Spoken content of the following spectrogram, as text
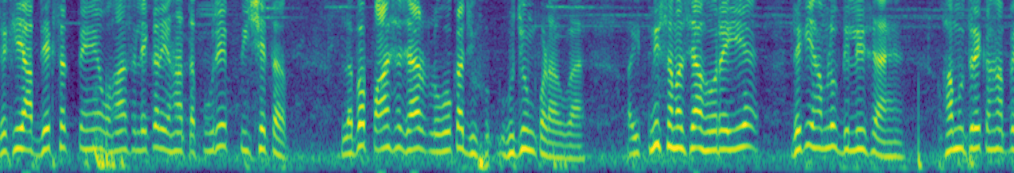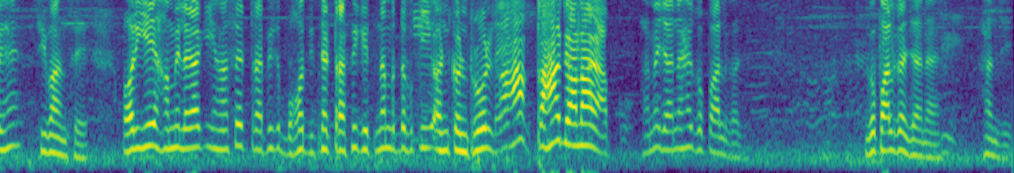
देखिए आप देख सकते हैं वहाँ से लेकर यहाँ तक पूरे पीछे तरफ़ लगभग पाँच हज़ार लोगों का हुजूम पड़ा हुआ है। इतनी समस्या हो रही है। देखिए हम लोग दिल्ली से आए हैं। हम उतरे कहाँ पे हैं? सिवान से। और ये हमें लगा कि यहाँ से ट्रैफ़िक बहुत इतना ट्रैफ़िक इतना मतलब कि अनकंट्रोल्ड है। कहाँ कहाँ जाना है आपको? हमें जाना है गोपालगंज। गोपालगंज जाना है। जी। हाँ जी।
